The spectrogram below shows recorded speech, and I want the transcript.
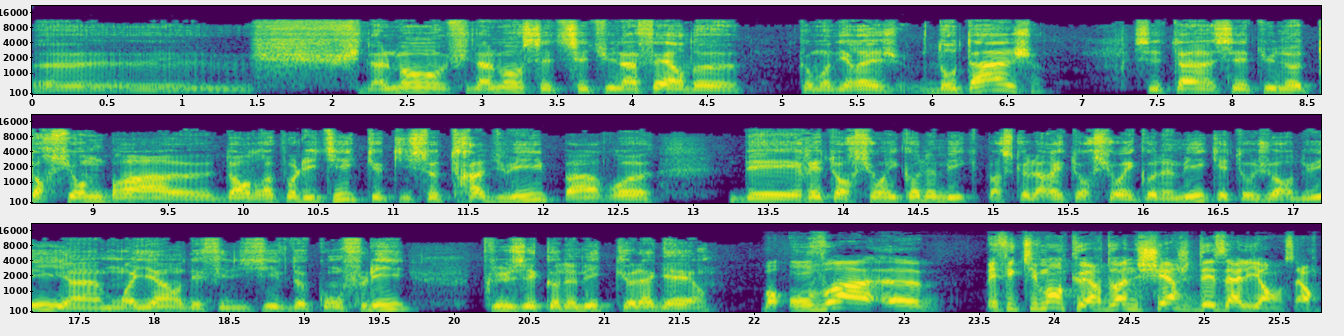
Euh, finalement, finalement c'est une affaire de, comment dirais-je, d'otage. C'est un, une torsion de bras d'ordre politique qui se traduit par des rétorsions économiques, parce que la rétorsion économique est aujourd'hui un moyen, en définitive, de conflit plus économique que la guerre. Bon, on voit euh, effectivement que Erdogan cherche des alliances. Alors,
